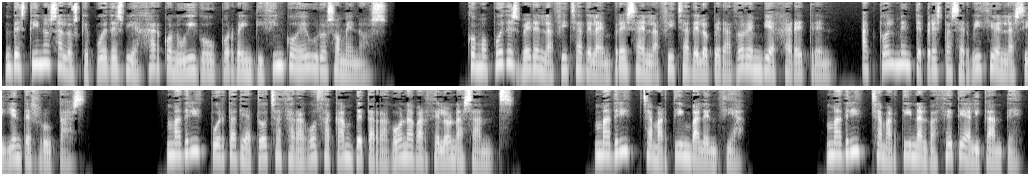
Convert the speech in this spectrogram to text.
Destinos a los que puedes viajar con Uigo por 25 euros o menos. Como puedes ver en la ficha de la empresa en la ficha del operador en Viajaretren, actualmente presta servicio en las siguientes rutas. Madrid Puerta de Atocha Zaragoza Campe Tarragona Barcelona Sants. Madrid Chamartín Valencia. Madrid Chamartín Albacete Alicante.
